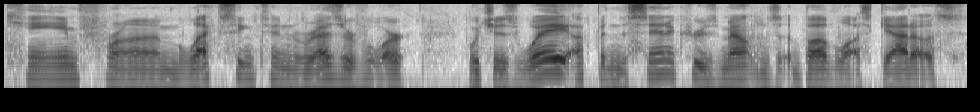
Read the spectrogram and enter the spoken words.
came from Lexington Reservoir, which is way up in the Santa Cruz Mountains above Los Gatos.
